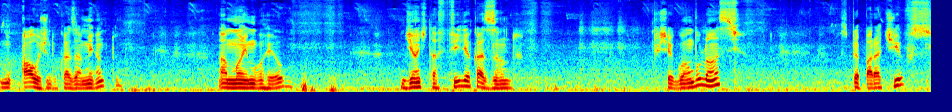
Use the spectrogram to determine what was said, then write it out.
No auge do casamento, a mãe morreu diante da filha casando. Chegou a ambulância, os preparativos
